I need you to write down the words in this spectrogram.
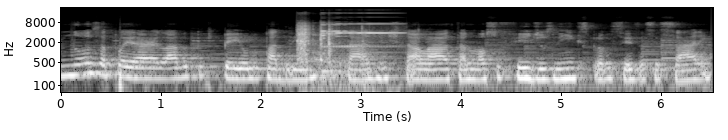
nos apoiar lá no PicPay ou no Padrim, tá? A gente está lá, tá no nosso feed os links para vocês acessarem.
